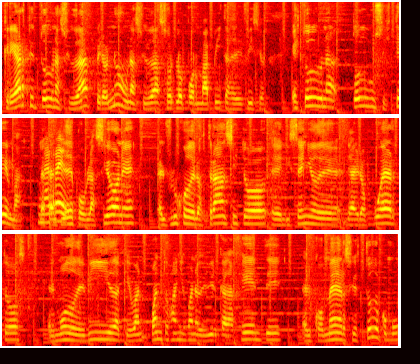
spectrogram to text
Crearte toda una ciudad, pero no una ciudad solo por mapitas de edificios. Es todo, una, todo un sistema. La cantidad red. de poblaciones, el flujo de los tránsitos, el diseño de, de aeropuertos, el modo de vida, que van, cuántos años van a vivir cada gente, el comercio, es todo como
